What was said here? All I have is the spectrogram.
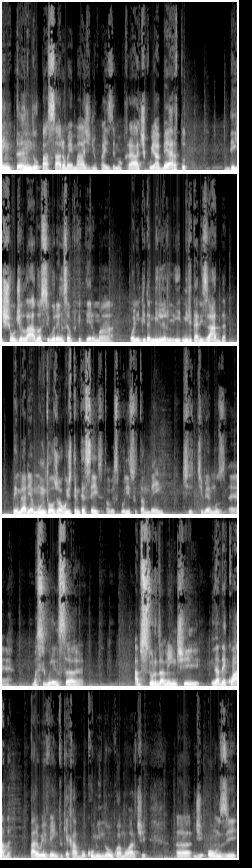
tentando passar uma imagem de um país democrático e aberto, deixou de lado a segurança, porque ter uma Olimpíada militarizada lembraria muito aos Jogos de 36. Talvez por isso também tivemos é, uma segurança absurdamente inadequada para o evento que acabou, culminou com a morte uh, de 11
